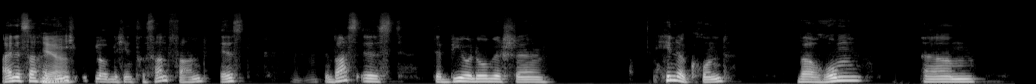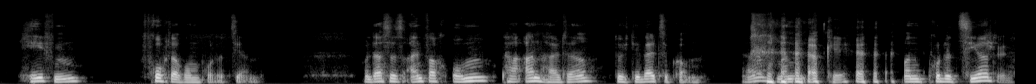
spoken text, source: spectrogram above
Eine Sache, ja. die ich unglaublich interessant fand, ist. Was ist der biologische Hintergrund, warum ähm, Hefen Fruchtaromen produzieren. Und das ist einfach, um per Anhalter durch die Welt zu kommen. Ja, man, okay. man produziert Schön.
